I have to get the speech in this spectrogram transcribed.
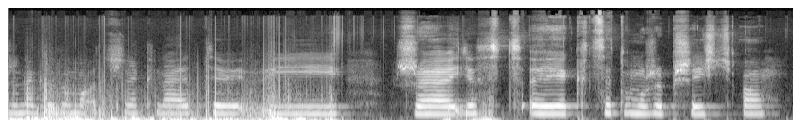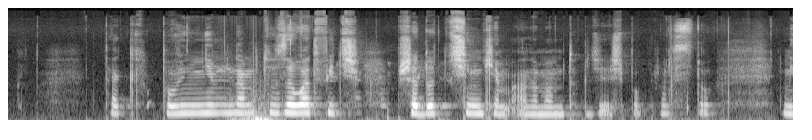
że nagrywamy odcinek na ety i że jest, y, jak chce, to może przyjść. O, tak, powinien nam to załatwić przed odcinkiem, ale mam to gdzieś po prostu. Mi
